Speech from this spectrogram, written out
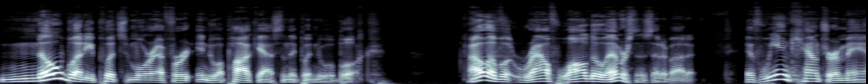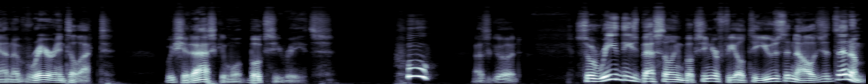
Nobody puts more effort into a podcast than they put into a book. I love what Ralph Waldo Emerson said about it. If we encounter a man of rare intellect, we should ask him what books he reads. Whew, that's good. So read these best selling books in your field to use the knowledge that's in them.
